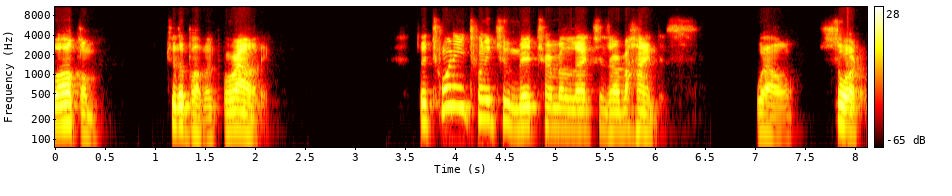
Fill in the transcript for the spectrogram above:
Welcome to the public morality. The 2022 midterm elections are behind us. Well, sort of.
